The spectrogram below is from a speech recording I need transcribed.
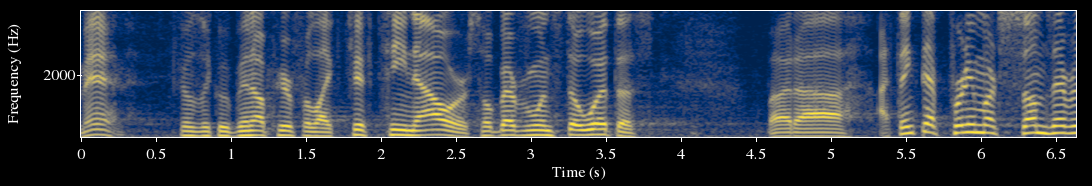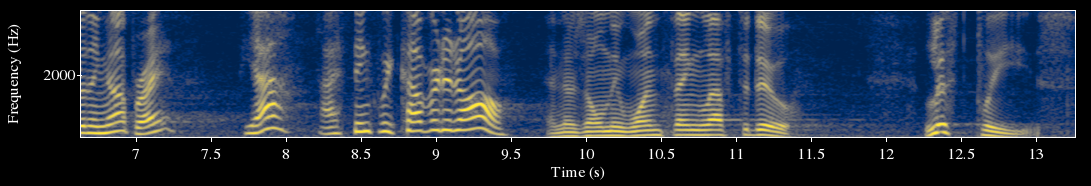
Man, feels like we've been up here for like 15 hours. Hope everyone's still with us. But, uh, I think that pretty much sums everything up, right? Yeah, I think we covered it all. And there's only one thing left to do. List, please.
